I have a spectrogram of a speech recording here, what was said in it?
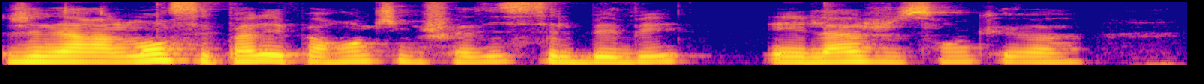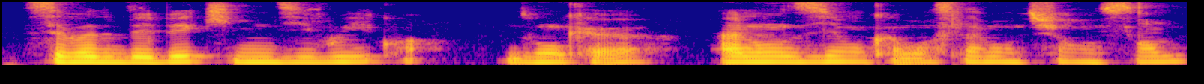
généralement, c'est pas les parents qui me choisissent, c'est le bébé. Et là, je sens que c'est votre bébé qui me dit oui, quoi. Donc, euh, allons-y, on commence l'aventure ensemble.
